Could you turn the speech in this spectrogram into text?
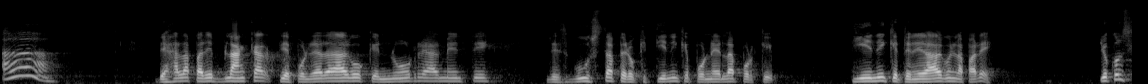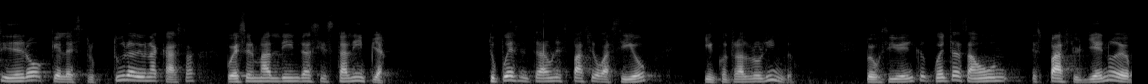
Ah, dejar la pared blanca que poner algo que no realmente les gusta, pero que tienen que ponerla porque tienen que tener algo en la pared. Yo considero que la estructura de una casa puede ser más linda si está limpia. Tú puedes entrar a un espacio vacío y encontrar lo lindo. Pero si encuentras a un espacio lleno de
